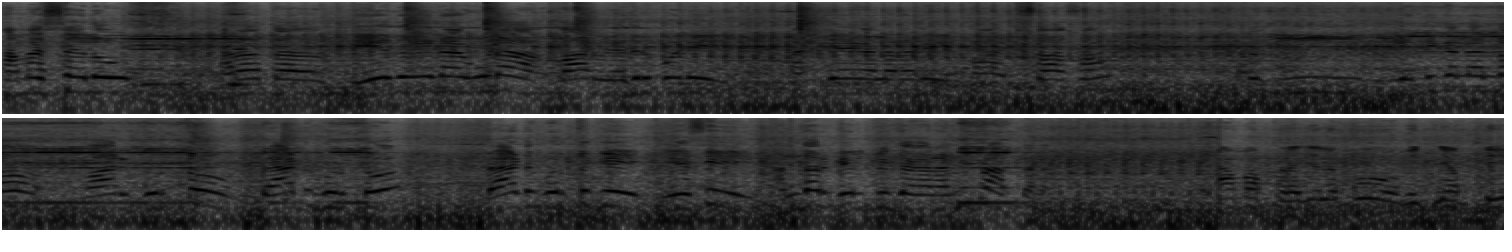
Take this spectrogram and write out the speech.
సమస్యలు తర్వాత ఏదైనా కూడా వారు ఎదుర్కొని పనిచేయగలరని మా విశ్వాసం. ఈ ఎన్నికలలో వారి గుర్తు బ్యాట్ గుర్తు బ్యాట్ గుర్తుకి వేసి అందరు గెలిపించగలని ప్రార్థన. గ్రామ ప్రజలకు విజ్ఞప్తి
